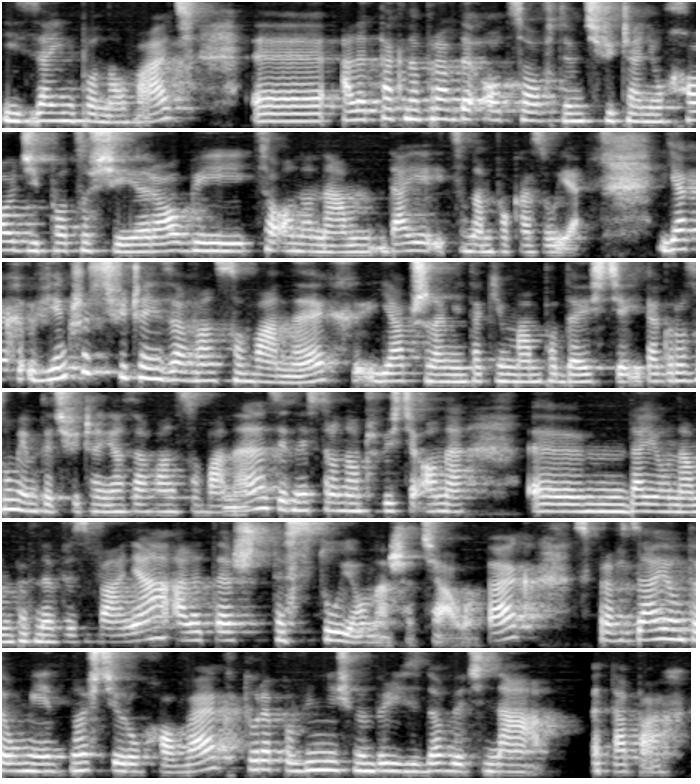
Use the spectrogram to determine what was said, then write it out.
i zaimponować, e, ale tak naprawdę o co w tym ćwiczeniu chodzi, po co się je robi, co ono nam daje i co nam pokazuje. Jak większość ćwiczeń zaawansowanych, ja przynajmniej takie mam podejście i tak rozumiem te ćwiczenia zaawansowane. Z jednej strony oczywiście one dają nam pewne wyzwania, ale też testują nasze ciało, tak? Sprawdzają te umiejętności ruchowe, które powinniśmy byli zdobyć na etapach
